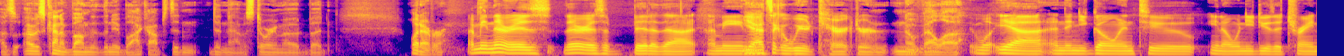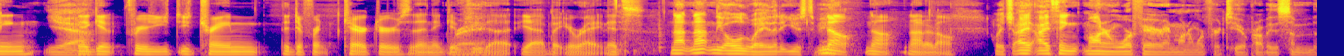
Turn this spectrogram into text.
I was I was kind of bummed that the new Black Ops didn't didn't have a story mode, but whatever. I mean, there is there is a bit of that. I mean, Yeah, it's like a weird character novella. Well, yeah, and then you go into you know when you do the training, Yeah. they give for you you train the different characters, then it gives you that. Yeah, but you're right. It's Not not in the old way that it used to be. no, no, not at all. Which I, I think Modern Warfare and Modern Warfare Two are probably some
